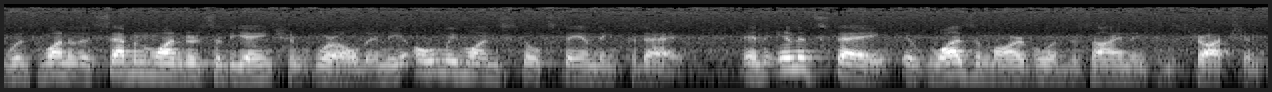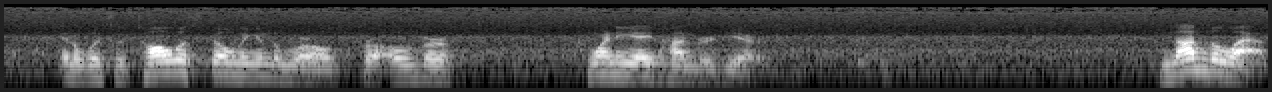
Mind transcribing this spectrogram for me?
was one of the seven wonders of the ancient world and the only one still standing today. And in its day, it was a marvel of design and construction, and it was the tallest building in the world for over 2,800 years. Nonetheless,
